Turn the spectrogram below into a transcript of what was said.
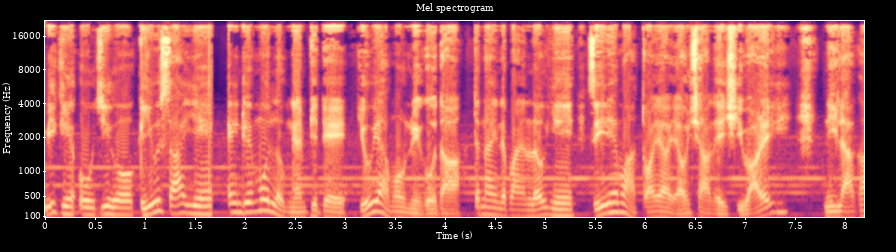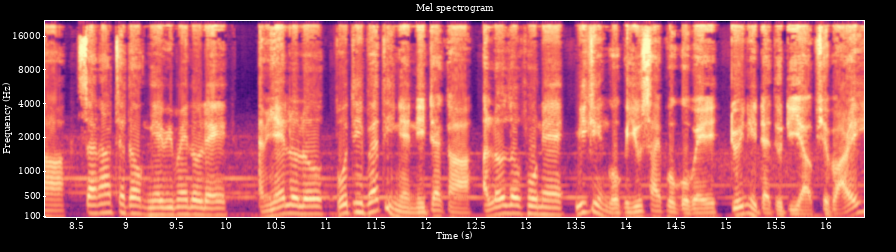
မိခင်အိုကြီးကိုဂယုစားရင် အိမ်တွင်မှုလုပ်ငန်းဖြစ်တဲ့ရိုးရာမုံတွေကိုသာတနိုင်တစ်ပိုင်းလုံးရင်ဈေးထဲမှာတွားရောက်ရောင်းချလေရှိပါတယ်။နီလာကဆန္ဒထက်တော့ငယ်ပြီးမဲ့လို့လေအမြဲလိုလိုဘူတီဘက်တီနဲ့နေတက်ကအလုံးလုံးဖို့နဲ့မိခင်ကိုဂယုဆိုင်ဖို့ကိုပဲတွေးနေတဲ့သူတစ်ယောက်ဖြစ်ပါတယ်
